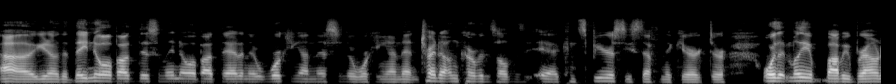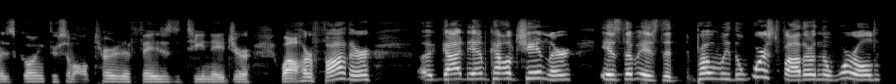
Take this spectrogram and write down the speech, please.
Uh, you know that they know about this and they know about that and they're working on this and they're working on that and trying to uncover this all this uh, conspiracy stuff in the character, or that Millie Bobby Brown is going through some alternative phase as a teenager while her father, uh, goddamn Kyle Chandler, is the is the probably the worst father in the world.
